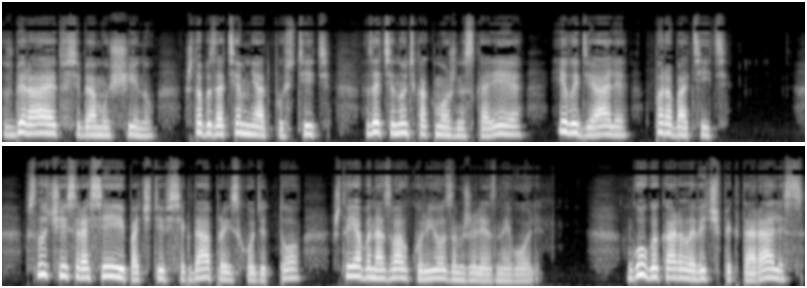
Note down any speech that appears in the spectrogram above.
вбирает в себя мужчину, чтобы затем не отпустить, затянуть как можно скорее и в идеале поработить. В случае с Россией почти всегда происходит то, что я бы назвал курьезом железной воли. Гуго Карлович Пекторалис,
